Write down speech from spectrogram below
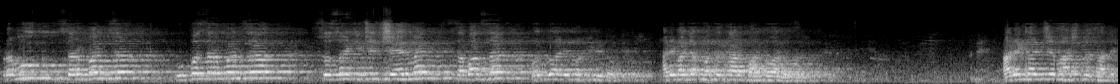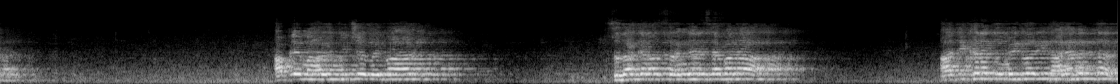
प्रमुख सरपंच उपसरपंच सोसायटीचे चेअरमॅन सभासद बंधू आणि भगिनीनो आणि माझ्या पत्रकार बांधवांनो अनेकांचे भाषण झाले. आपले महायुतीचे उमेदवार सुधाकरराव सरंगारे साहेबांना अधिकृत उमेदवारी झाल्यानंतर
